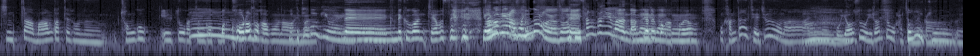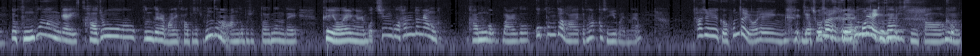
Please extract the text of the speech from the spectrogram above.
진짜 마음 같아서는 전국 일도 같은 거막 음. 걸어서 가거나 뚜벅이 여행. 네, 근데 그건 제가 봤을 때 여름이라서 힘들어요 저희. 네, 상상에만 남겨둘 네, 것 네, 같고요. 네. 뭐 간단하게 제주도나 아. 아니면 뭐 여수 이런 쪽으로 가지 않을까. 네. 궁금한 게 가족분들을 많이 가보셨죠? 혼자는 안 가보셨다 했는데 그 여행을 뭐 친구 한두 명 가는 거 말고 꼭 혼자 가야겠다 생각하신 이유가 있나요? 사실 그 혼자 여행 네, 조사 혼- 네, 혼행 조사해보셨으니까 그-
